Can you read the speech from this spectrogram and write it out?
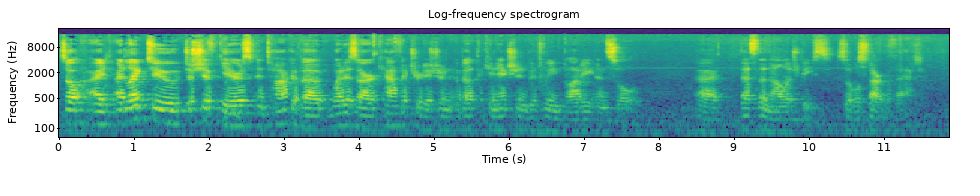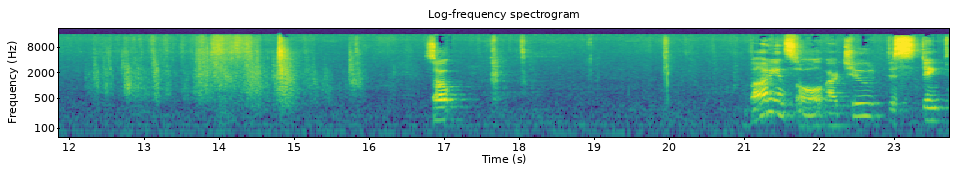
So I'd, I'd, like to just shift gears and talk about what is our Catholic tradition about the connection between body and soul. Uh, that's the knowledge piece. So we'll start with that. So, body and soul are two distinct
